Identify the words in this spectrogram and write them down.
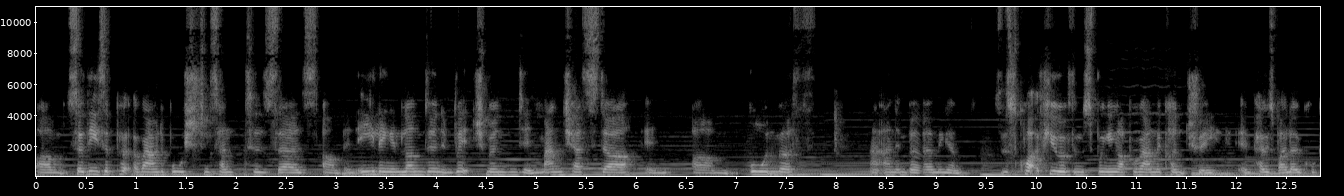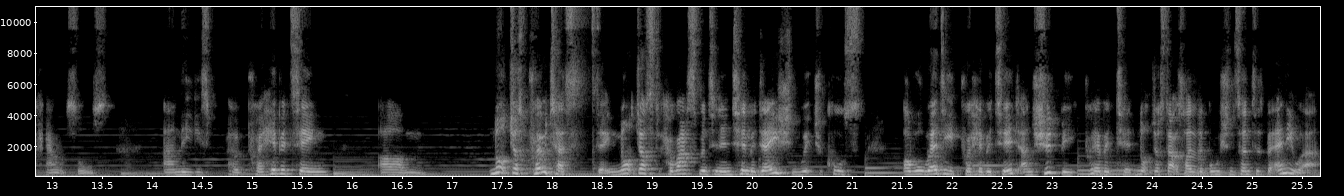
Um, so these are put around abortion centres. There's um, in Ealing in London, in Richmond, in Manchester, in um, Bournemouth, and in Birmingham. So there's quite a few of them springing up around the country, imposed by local councils and these prohibiting um, not just protesting, not just harassment and intimidation, which of course are already prohibited and should be prohibited, not just outside abortion centres but anywhere,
